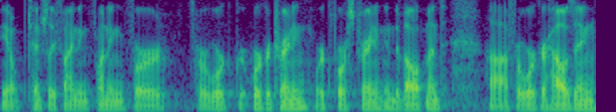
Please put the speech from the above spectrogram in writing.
you know, potentially finding funding for, for work, worker training, workforce training and development, uh, for worker housing.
